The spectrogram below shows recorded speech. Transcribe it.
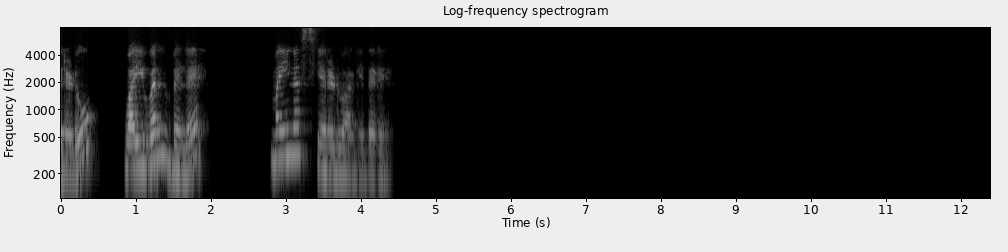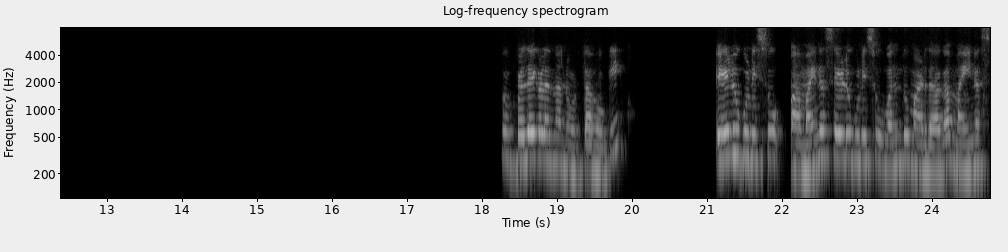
ಎರಡು ವೈ ಒನ್ ಬೆಲೆ ಮೈನಸ್ ಎರಡು ಆಗಿದೆ. ಬೆಲೆಗಳನ್ನ ನೋಡ್ತಾ ಹೋಗಿ. ಏಳು ಗುಣಿಸು ಮೈನಸ್ ಏಳು ಗುಣಿಸು ಒಂದು ಮಾಡಿದಾಗ ಮೈನಸ್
